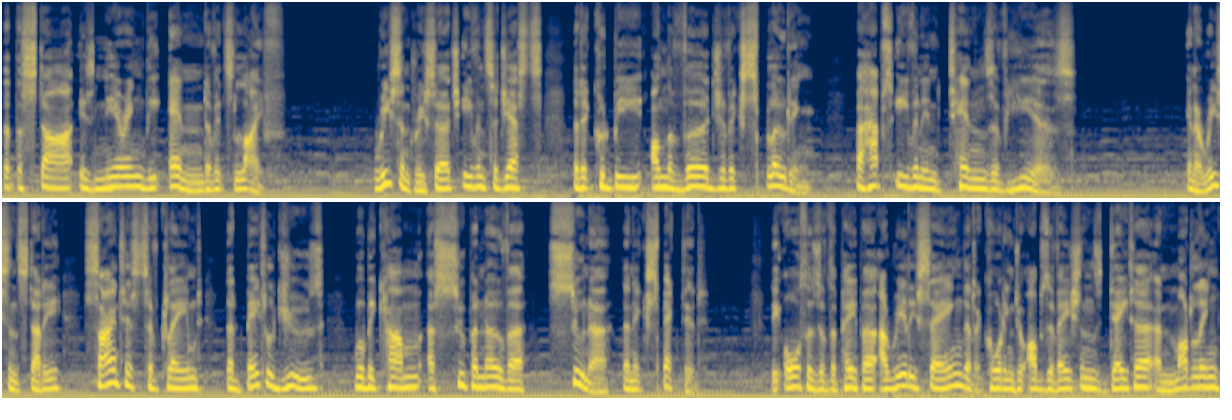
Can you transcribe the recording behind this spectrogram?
that the star is nearing the end of its life. Recent research even suggests that it could be on the verge of exploding, perhaps even in tens of years. In a recent study, scientists have claimed that Betelgeuse will become a supernova sooner than expected. The authors of the paper are really saying that according to observations, data, and modeling,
